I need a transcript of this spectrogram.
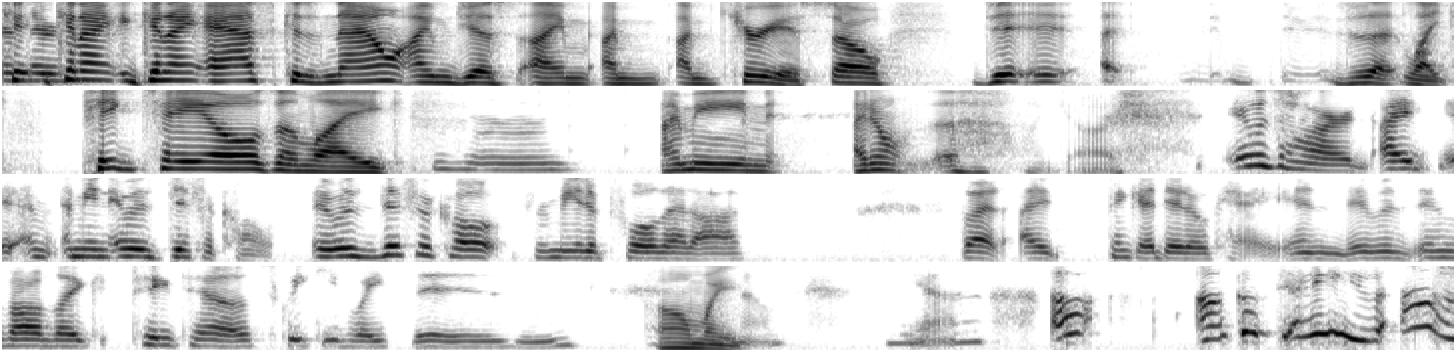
can, can I can I ask? Because now I'm just I'm I'm I'm curious. So did uh, is it like pigtails and like mhm. I mean I don't. Oh my gosh. it was hard. I- I mean, it was difficult. It was difficult for me to pull that off, but I, think I did okay, and it was involved like pigtails, squeaky voices, and Oh my. you know, yeah. Oh, Uncle Dave. Ah.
